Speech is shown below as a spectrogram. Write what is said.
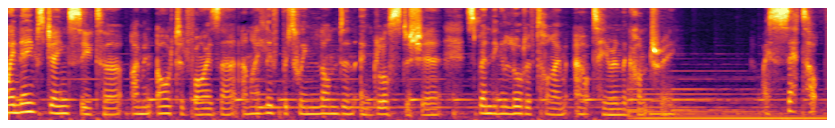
My name's Jane Suitor. I'm an art advisor and I live between London and Gloucestershire, spending a lot of time out here in the country. I set up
